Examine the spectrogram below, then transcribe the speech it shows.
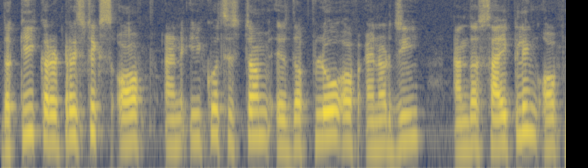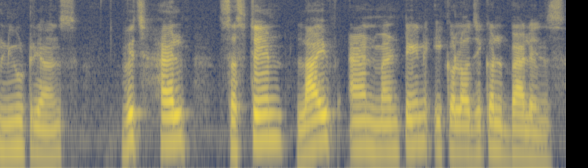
The key characteristics of an ecosystem is the flow of energy and the cycling of nutrients which help sustain life and maintain ecological balance.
